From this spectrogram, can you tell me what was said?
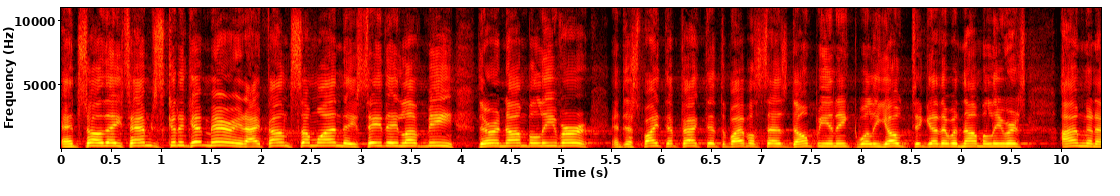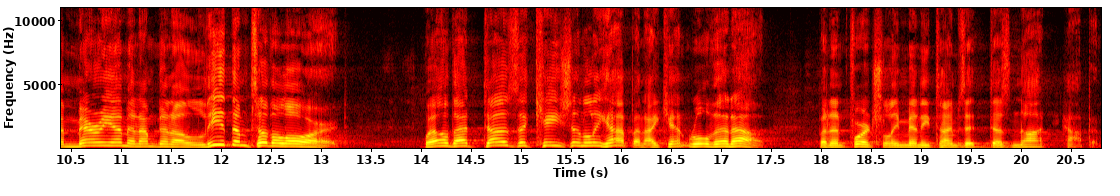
And so they say, I'm just going to get married. I found someone. They say they love me. They're a non believer. And despite the fact that the Bible says, don't be unequally yoked together with non believers, I'm going to marry them and I'm going to lead them to the Lord. Well, that does occasionally happen. I can't rule that out. But unfortunately, many times it does not happen.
